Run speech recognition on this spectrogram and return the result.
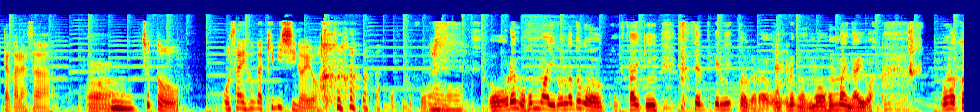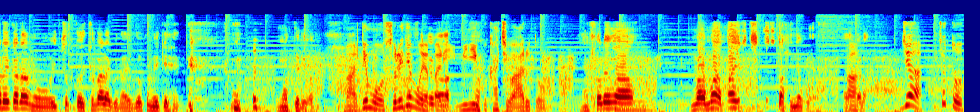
ったからさ、あ。ああ。ちょっとお財布が厳しいのよ。俺もほんまいろんなとこ最近せつけに行っとうから、お 俺ももうほんまにないわ。ほんまこれからもうちょっとしばらくないとどこも行けへん。思ってるよ。まあでも、それでもやっぱり見に行く価値はあると。それは、まあまあ、毎日行ったしね、これ。だから。じゃあ、ちょっと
